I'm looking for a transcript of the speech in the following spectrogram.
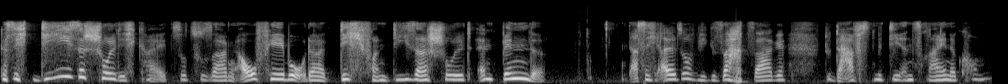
dass ich diese Schuldigkeit sozusagen aufhebe oder dich von dieser Schuld entbinde. Dass ich also, wie gesagt, sage, du darfst mit dir ins Reine kommen.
